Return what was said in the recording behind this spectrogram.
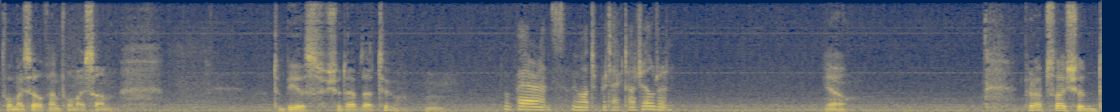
For myself and for my son. Tobias should have that too. Mm. We're parents. We want to protect our children. Yeah. Perhaps I should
